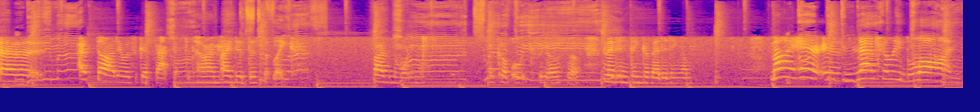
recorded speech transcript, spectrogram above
Uh, I thought it was a good fact at the time. I did this at like 5 in the morning a couple weeks ago, so, and I didn't think of editing them. My hair is naturally blonde.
